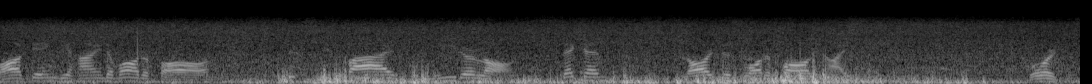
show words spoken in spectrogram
Walking behind a waterfall, 65 meter long. Second largest waterfall in Iceland. Gorgeous.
